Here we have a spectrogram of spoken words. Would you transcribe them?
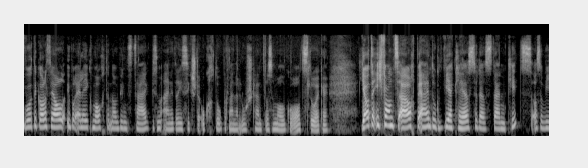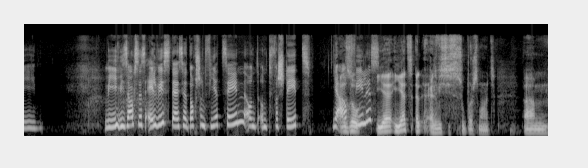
die der Garcial über LA gemacht hat, noch übrigens gezeigt bis am 31. Oktober, wenn ihr Lust habt, das mal anzuschauen. Ja, ich fand es auch beeindruckend. Wie erklärst du das deinen Kids? Also wie, wie, wie sagst du das? Elvis, der ist ja doch schon 14 und, und versteht ja auch vieles. Ja, jetzt, El- Elvis ist super smart. Ähm,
